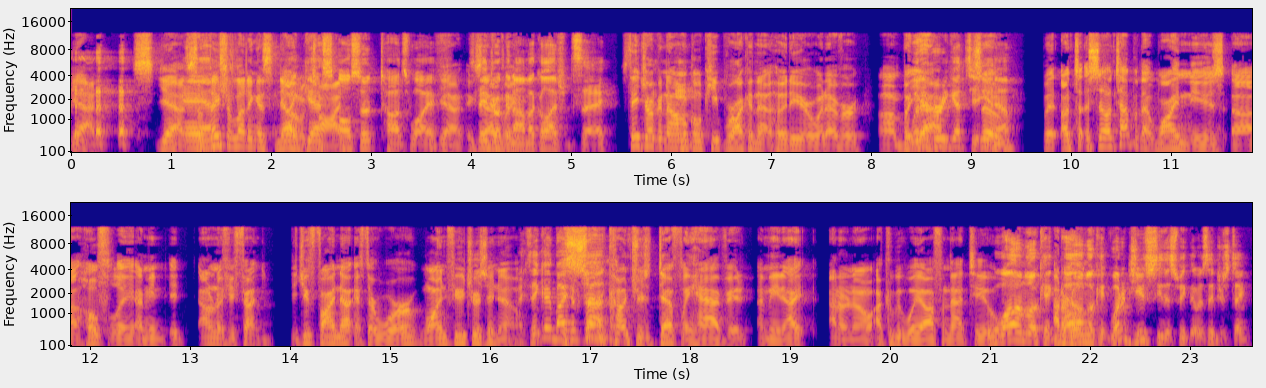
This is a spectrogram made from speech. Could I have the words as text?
yeah, yeah. so thanks for letting us know, I guess Todd. also Todd's wife. Yeah, exactly. Stay exactly. drunkenomical, I should say. Stay drunkenomical. keep rocking that hoodie or whatever. Um, but Whatever yeah, he gets you, so- you know. But on t- so on top of that wine news, uh, hopefully, I mean, it, I don't know if you found. Did you find out if there were wine futures or no? I think I might have certain done. countries definitely have it. I mean, I I don't know. I could be way off on that too. While I'm looking, while know. I'm looking, what did you see this week that was interesting?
